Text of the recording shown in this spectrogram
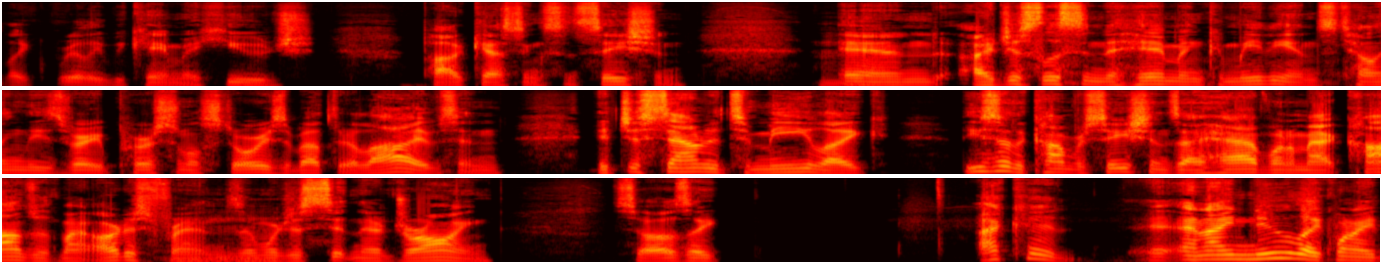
like really became a huge podcasting sensation. Mhm. And I just listened to him and comedians telling these very personal stories about their lives. And it just sounded to me like these are the conversations I have when I'm at cons with my artist friends and we're just sitting there drawing. So I was like, I could, and I knew like when I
